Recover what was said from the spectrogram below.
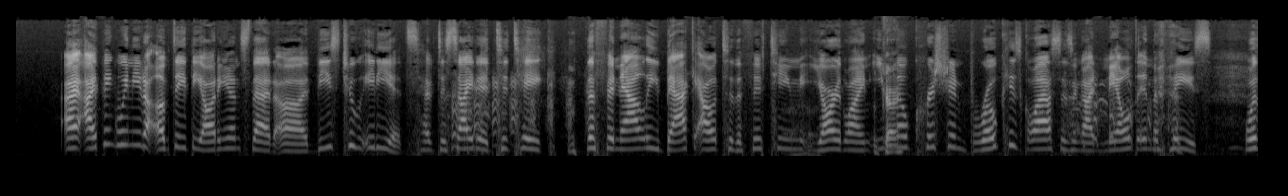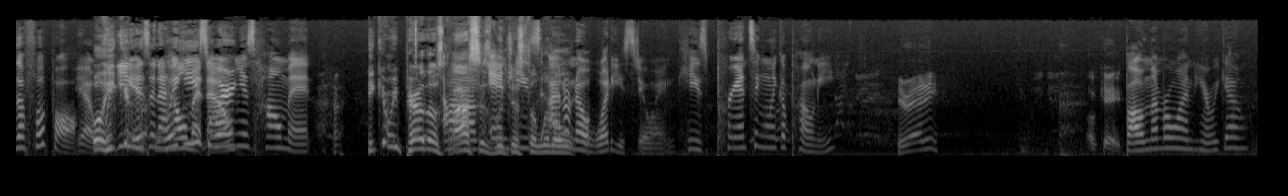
I, I think we need to update the audience that uh, these two idiots have decided to take the finale back out to the 15 yard line, even Okay. though Christian broke his glasses and got nailed in the face with a football. Yeah, Well, he Wiggy can- is in a Wiggy's helmet now. wearing his helmet. He can repair those um, glasses and with just a little. I don't know what he's doing. He's prancing like a pony. You ready? Okay. Ball number one. Here we go.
